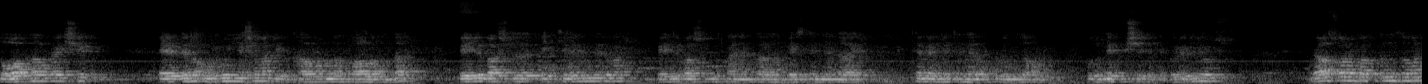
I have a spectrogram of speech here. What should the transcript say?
doğa kavrayışı, erdeme uygun yaşama gibi kavramlar bağlamında belli başlı etkilenimleri var. Belli başlı bu kaynaklardan beslenine dair temel metinleri okuduğumuz zaman bunu net bir şekilde görebiliyoruz. Daha sonra baktığımız zaman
